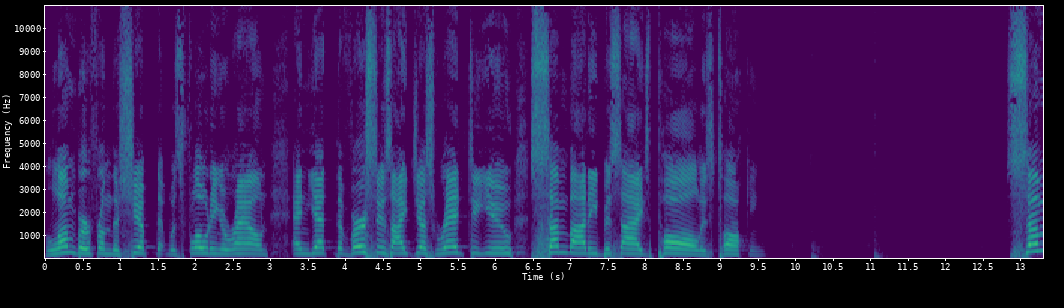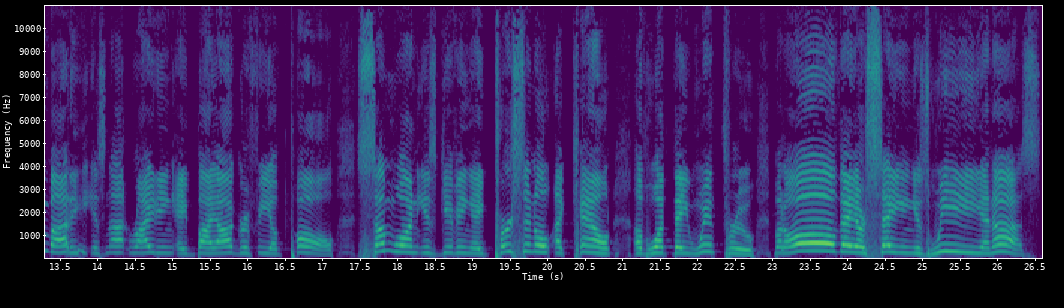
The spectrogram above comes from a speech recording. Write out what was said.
lumber from the ship that was floating around. And yet, the verses I just read to you, somebody besides Paul is talking. Somebody is not writing a biography of Paul. Someone is giving a personal account of what they went through. But all they are saying is we and us,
